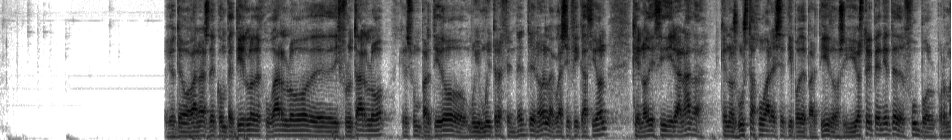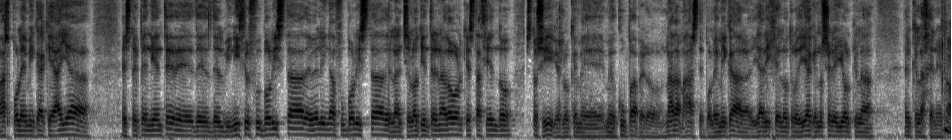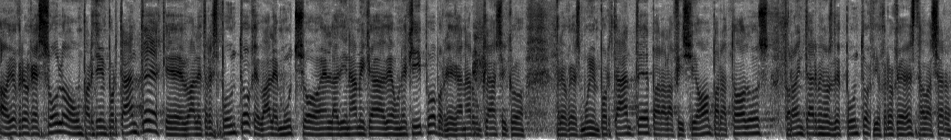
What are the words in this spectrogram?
Yo tengo ganas de competirlo, de jugarlo, de, de disfrutarlo, que es un partido muy, muy trascendente ¿no? en la clasificación, que no decidirá nada, que nos gusta jugar ese tipo de partidos. Y yo estoy pendiente del fútbol, por más polémica que haya, estoy pendiente de- de- del Vinicius futbolista, de Bellingham futbolista, del Ancelotti entrenador, que está haciendo. Esto sí, que es lo que me, me ocupa, pero nada más de polémica. Ya dije el otro día que no seré yo el que la, el que la genere. No, yo creo que es solo un partido importante que vale tres puntos, que vale mucho en la dinámica de un equipo, porque ganar un clásico creo que es muy importante para la afición, para todos, pero en términos de puntos yo creo que esta va a ser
